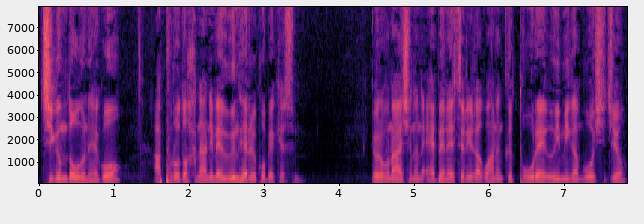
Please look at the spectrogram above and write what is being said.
지금도 은혜고 앞으로도 하나님의 은혜를 고백했습니다. 여러분 아시는 에베네셀이라고 하는 그 돌의 의미가 무엇이지요?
